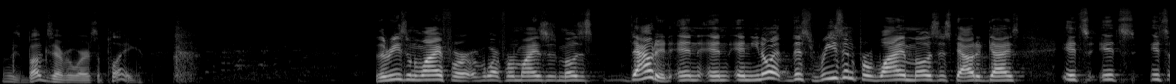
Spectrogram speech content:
well, there's bugs everywhere, it's a plague. The reason why for, for Moses, Moses doubted. And, and, and you know what? This reason for why Moses doubted, guys, it's, it's, it's,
